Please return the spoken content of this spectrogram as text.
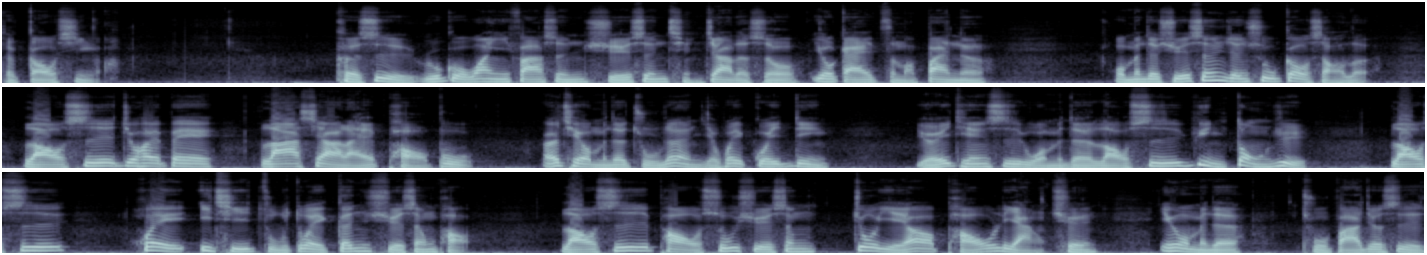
的高兴啊。可是，如果万一发生学生请假的时候，又该怎么办呢？我们的学生人数够少了，老师就会被拉下来跑步，而且我们的主任也会规定，有一天是我们的老师运动日，老师会一起组队跟学生跑，老师跑输学生就也要跑两圈，因为我们的处罚就是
